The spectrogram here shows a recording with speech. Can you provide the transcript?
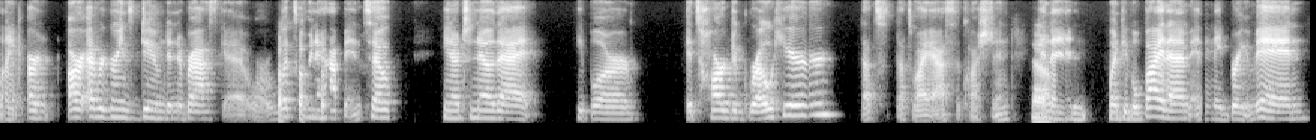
like are are evergreens doomed in Nebraska or what's going to happen? So, you know, to know that people are it's hard to grow here, that's that's why I asked the question. Yeah. And then when people buy them and they bring them in,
